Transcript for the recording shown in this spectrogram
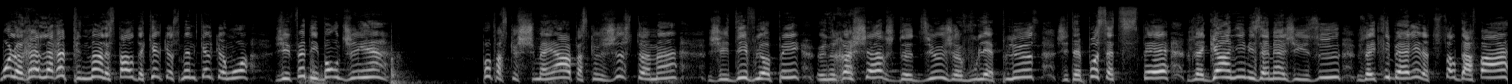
Moi, le, rapidement, l'espace de quelques semaines, quelques mois, j'ai fait des bons géants. Pas parce que je suis meilleur, parce que justement, j'ai développé une recherche de Dieu. Je voulais plus. Je n'étais pas satisfait. Je voulais gagner mes amis à Jésus. Je voulais être libéré de toutes sortes d'affaires.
